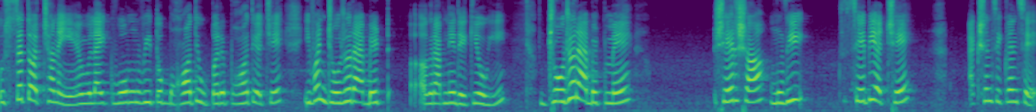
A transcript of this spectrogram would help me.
उससे तो अच्छा नहीं है। वो लाइक वो मूवी तो बहुत ही ऊपर है, बहुत ही अच्छे। इवन जोजो रैबिट अगर आपने देखी होगी जोजो रैबिट में शेर शाह मूवी से भी अच्छे एक्शन सीक्वेंस है।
